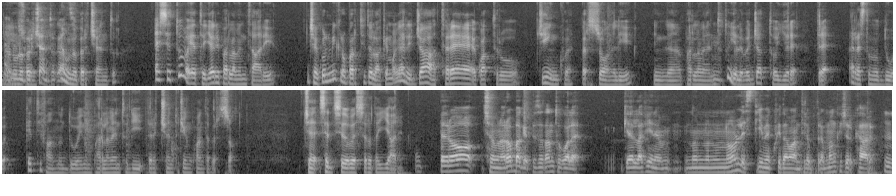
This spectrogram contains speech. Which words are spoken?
È un i suoi- 1%, è cazzo. un 1%. E se tu vai a tagliare i parlamentari, c'è quel micro partito là che magari già ha 3, 4, 5 persone lì in Parlamento, Mm. tu gliele vai già a togliere 3 e restano 2. Che ti fanno 2 in un Parlamento di 350 persone? Cioè, se si dovessero tagliare. Però c'è una roba che pesa tanto qual è? Che alla fine non, non- non ho le stime qui davanti, le potremmo anche cercare. Mm.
